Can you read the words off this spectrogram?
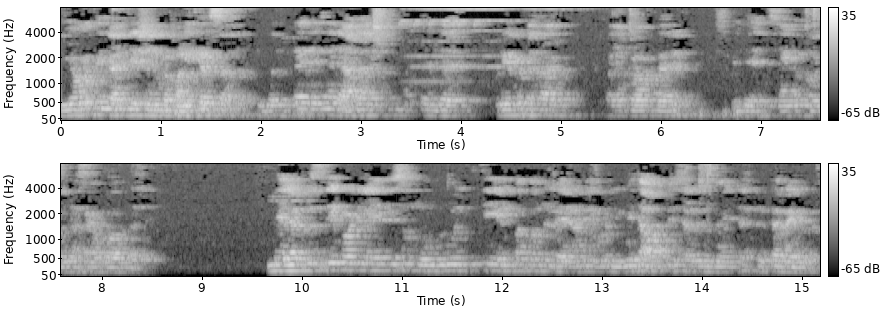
ഈ യോഗത്തിന്റെ അധ്യക്ഷനുള്ള പണിക്കർ സാർ ഇന്നത്തെ രാധാകൃഷ്ണൻ എന്റെ പ്രിയപ്പെട്ട സഹ- സഹപ്രവർത്തകർ എന്റെ സ്നേഹം നിറഞ്ഞ സഹപ്രവർത്തകർ ഈ ഇലക്ട്രിസിറ്റി ബോർഡിൽ ഏകദേശം മുന്നൂറ്റി എൺപത്തൊന്ന് പേരാണ് ഇവിടെ വിവിധ ഓഫീസുകളിൽ നിന്നായിട്ട് റിട്ടയർ ചെയ്യുന്നത്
